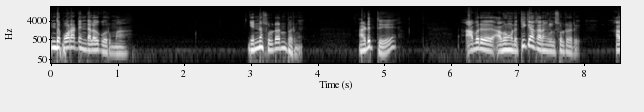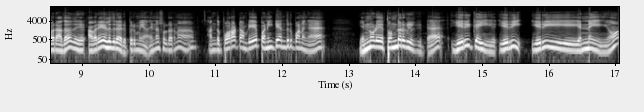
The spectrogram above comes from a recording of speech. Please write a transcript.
இந்த போராட்டம் இந்த அளவுக்கு வருமா? என்ன சொல்கிறாருன்னு பாருங்கள் அடுத்து அவர் அவங்களோட தீக்காக்காரங்களுக்கு சொல்கிறாரு அவர் அதாவது அவரே எழுதுறாரு பெருமையாக என்ன சொல்கிறாருன்னா அந்த போராட்டம் அப்படியே பண்ணிக்கிட்டே இருந்திருப்பானுங்க. என்னுடைய தொண்டர்கள்கிட்ட எரி கை எரி எரி எண்ணெயையும்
